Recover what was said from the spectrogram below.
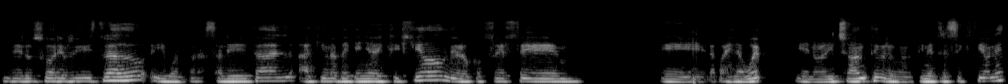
del usuario registrado. Y bueno, para salir y tal, aquí una pequeña descripción de lo que ofrece eh, la página web no lo he dicho antes, pero bueno, tiene tres secciones.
